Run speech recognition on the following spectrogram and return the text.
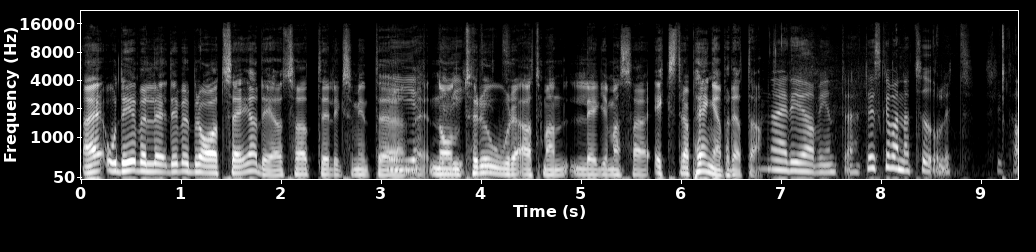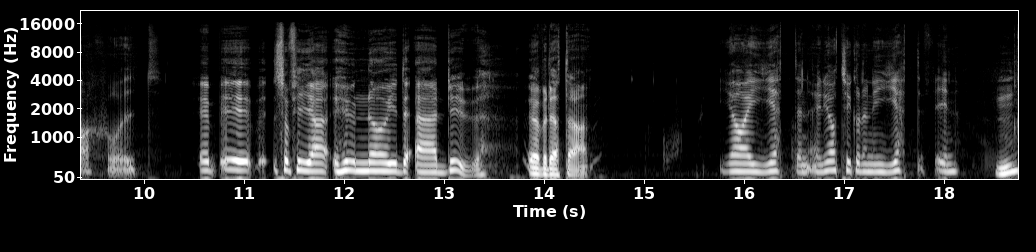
Nej och det är, väl, det är väl bra att säga det så att det liksom inte Det någon tror att man lägger massa extra pengar på detta. Nej, det gör vi inte. Det ska vara naturligt slitage och ut. Eh, eh, Sofia, hur nöjd är du över detta? Jag är jättenöjd. Jag tycker den är jättefin. Mm.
